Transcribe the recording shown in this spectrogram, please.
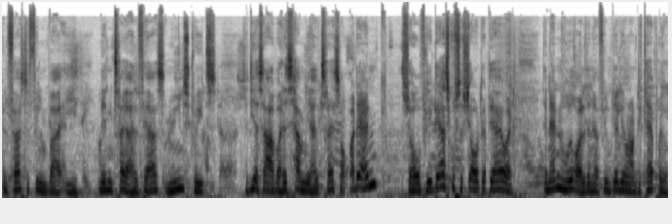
Den første film var i 1973, Mean Streets, så de har så arbejdet sammen i 50 år. Og det andet sjovt, fordi det er sgu så sjovt, det er jo, at den anden hovedrolle i den her film, det er Leonardo DiCaprio.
